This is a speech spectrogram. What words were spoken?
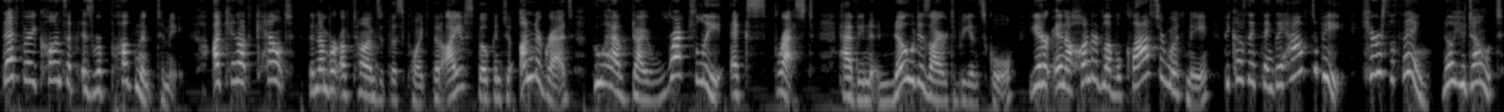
that very concept is repugnant to me. I cannot count the number of times at this point that I have spoken to undergrads who have directly expressed having no desire to be in school, yet are in a hundred level classroom with me because they think they have to be. Here's the thing no, you don't.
